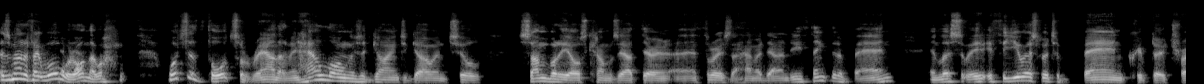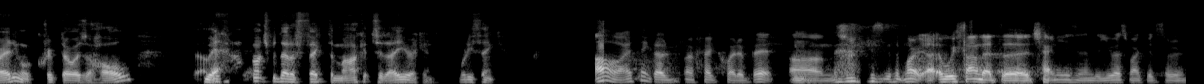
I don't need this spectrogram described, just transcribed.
As a matter of fact, while we're on that, what's the thoughts around that? I mean, how long is it going to go until somebody else comes out there and, and throws the hammer down? And do you think that a ban unless if the US were to ban crypto trading or crypto as a whole, yeah. how much would that affect the market today? You reckon? What do you think? Oh, I think that would affect quite a bit. Mm. Um, we found that the Chinese and the U.S. markets are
